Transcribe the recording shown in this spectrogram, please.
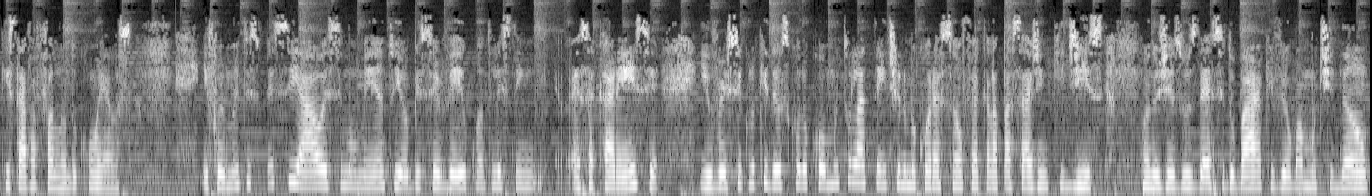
que estava falando com elas. E foi muito especial esse momento e eu observei o quanto eles têm essa carência. E o versículo que Deus colocou muito latente no meu coração foi aquela passagem que diz: quando Jesus desce do barco e vê uma multidão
